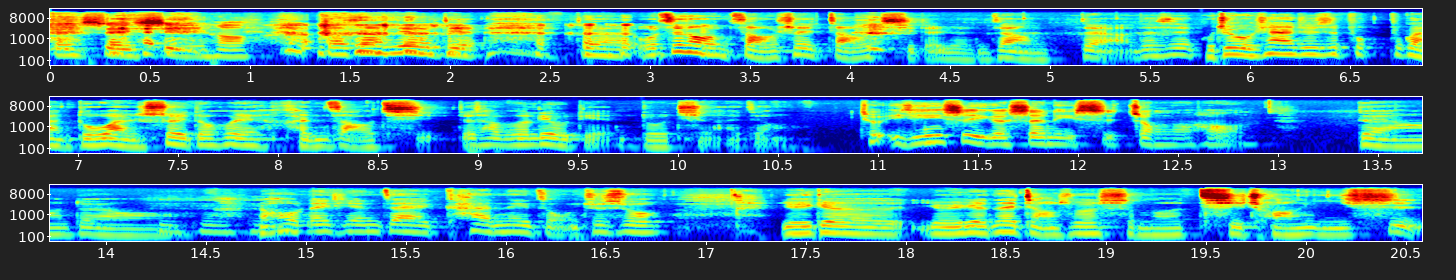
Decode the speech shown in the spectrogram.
刚睡醒哈。早上六点，对我是那种早睡早起的人，这样对啊。但是我觉得我现在就是不不管多晚睡，都会很早起，就差不多六点多起来这样，就已经是一个生理时钟了哈。对啊，对啊。然后我那天在看那种，就是说有一个有一个人在讲说什么起床仪式，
